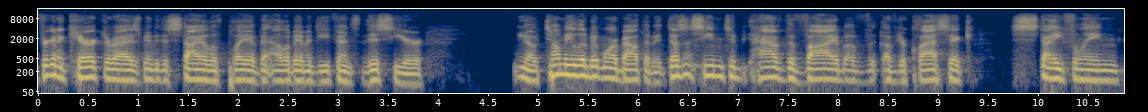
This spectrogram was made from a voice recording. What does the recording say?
if you're going to characterize maybe the style of play of the Alabama defense this year, you know, tell me a little bit more about them. It doesn't seem to have the vibe of of your classic stifling,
